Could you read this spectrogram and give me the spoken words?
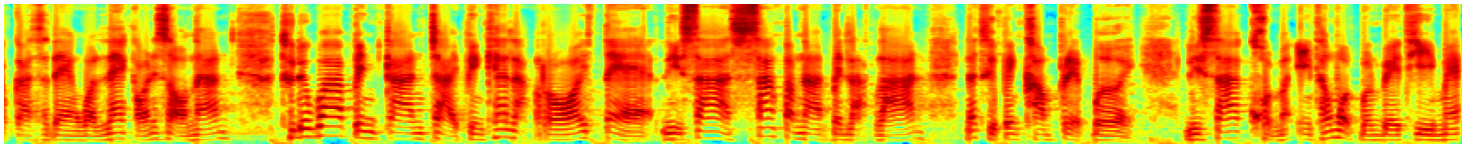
กับการแสดงวันแรกกับวันที่ 2 นั้น ถือได้ว่าเป็นการจ่ายเพียงแค่หลักร้อย แต่ลิซ่าสร้างตำนานเป็นหลักล้าน และถือเป็นคำเปรียบเปยลิซ่าขนมาเองทั้งหมดบนเวทีแม้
